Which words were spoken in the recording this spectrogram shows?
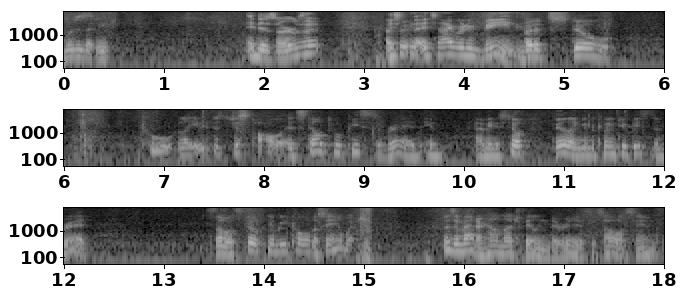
What does that mean? It deserves it. It's, think- it's not even a bean. But it's still two. Like even if it's just tall, it's still two pieces of bread. In, I mean, it's still filling in between two pieces of bread. So it still can be called a sandwich. Doesn't matter how much filling there is. It's all a sandwich.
